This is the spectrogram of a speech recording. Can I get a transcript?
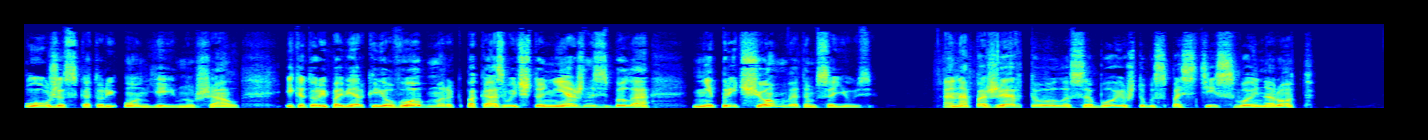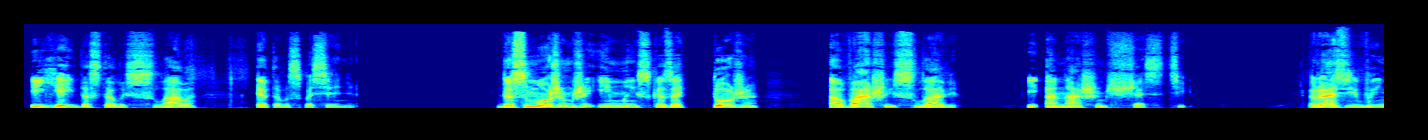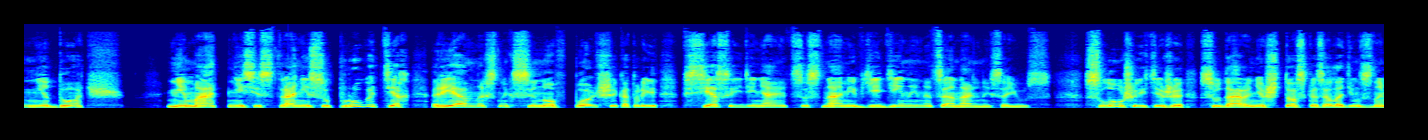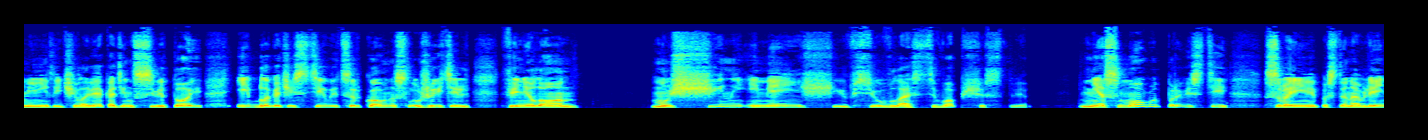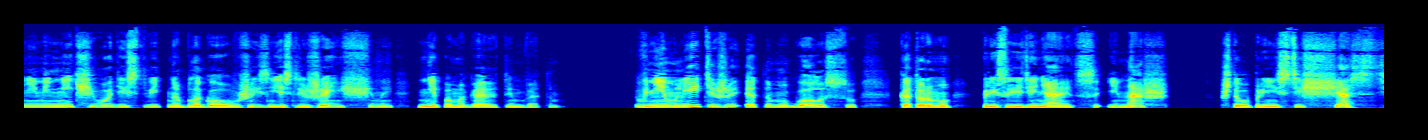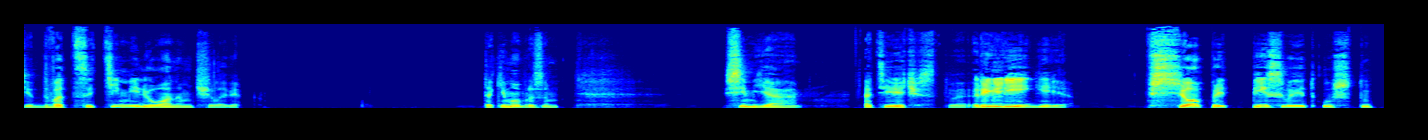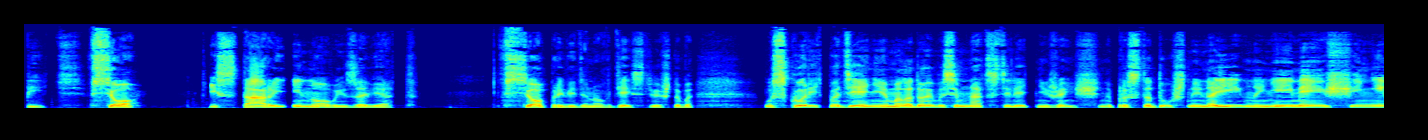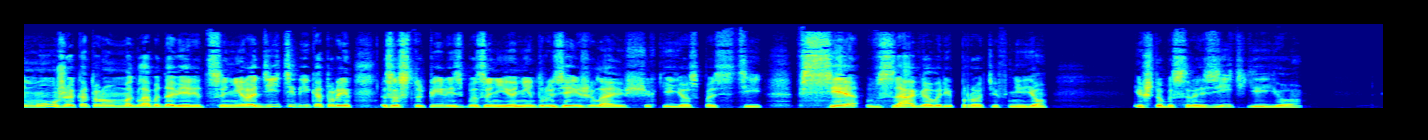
Ужас, который он ей внушал, и который поверг ее в обморок, показывает, что нежность была ни при чем в этом союзе. Она пожертвовала собою, чтобы спасти свой народ, и ей досталась слава этого спасения. Да сможем же и мы сказать тоже о вашей славе и о нашем счастье. Разве вы не дочь, ни мать, ни сестра, ни супруга тех ревностных сынов Польши, которые все соединяются с нами в единый национальный союз. Слушайте же, сударыня, что сказал один знаменитый человек, один святой и благочестивый церковнослужитель Фенелон. Мужчины, имеющие всю власть в обществе, не смогут провести своими постановлениями ничего действительно благого в жизни, если женщины не помогают им в этом. Внемлите же этому голосу, к которому присоединяется и наш, чтобы принести счастье двадцати миллионам человек. Таким образом, семья, отечество, религия все пред предписывает уступить. Все, и Старый, и Новый Завет. Все приведено в действие, чтобы ускорить падение молодой восемнадцатилетней женщины, простодушной, наивной, не имеющей ни мужа, которому могла бы довериться, ни родителей, которые заступились бы за нее, ни друзей, желающих ее спасти. Все в заговоре против нее. И чтобы сразить ее,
